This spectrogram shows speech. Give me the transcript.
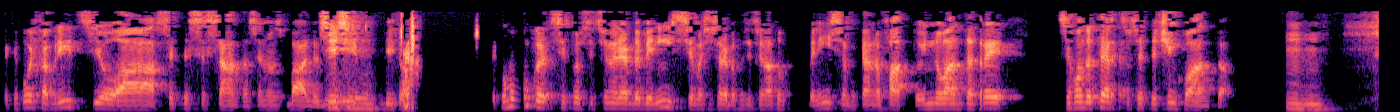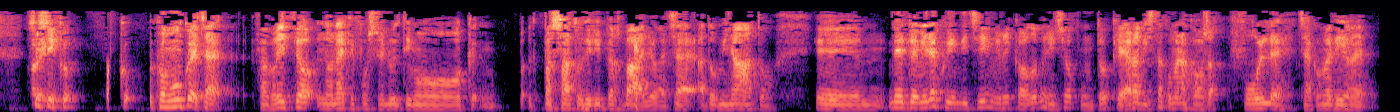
Perché poi Fabrizio ha 760 se non sbaglio sì, di, sì. di e comunque si posizionerebbe benissimo e si sarebbe posizionato benissimo perché hanno fatto in 93 secondo e terzo 750 mm-hmm. sì sì co- co- comunque cioè, Fabrizio non è che fosse l'ultimo passato di lì per sbaglio, eh, cioè ha dominato. E nel 2015 mi ricordo benissimo appunto che era vista come una cosa folle, cioè come dire,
